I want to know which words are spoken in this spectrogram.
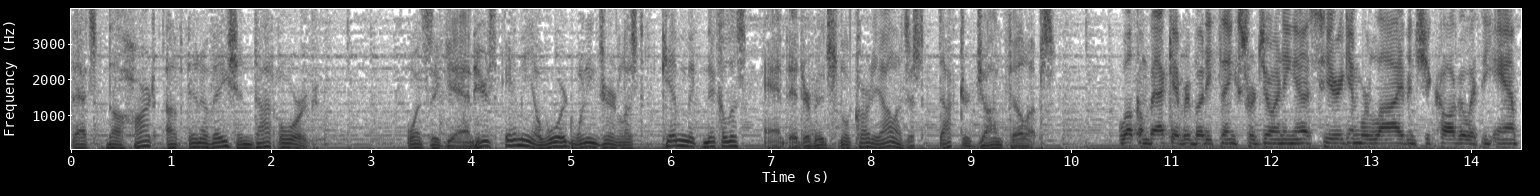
That's theheartofinnovation.org. Once again, here's Emmy Award winning journalist Kym McNicholas and interventional cardiologist Dr. John Phillips. Welcome back, everybody. Thanks for joining us. Here again, we're live in Chicago at the AMP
